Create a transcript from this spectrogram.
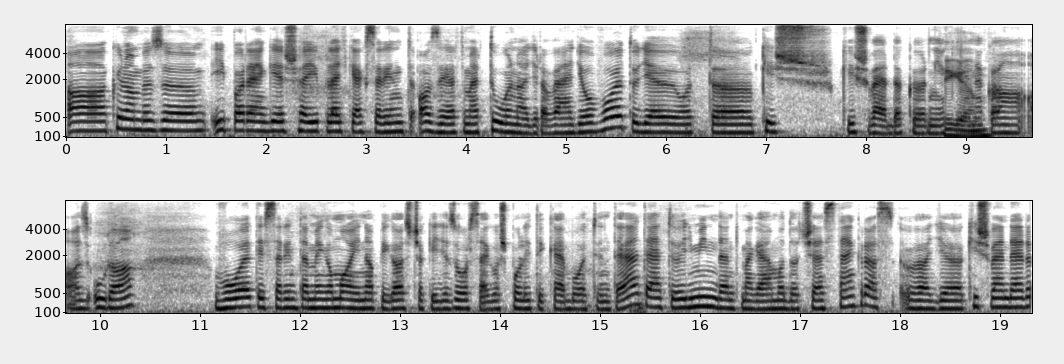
A különböző iparág és helyi plegykák szerint azért, mert túl nagyra vágyó volt. Ugye ő ott kis, Kisverda környékének a, az ura volt, és szerintem még a mai napig az csak így az országos politikából tűnt el, tehát ő így mindent megálmodott Sestánkra, vagy Kisvárdára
